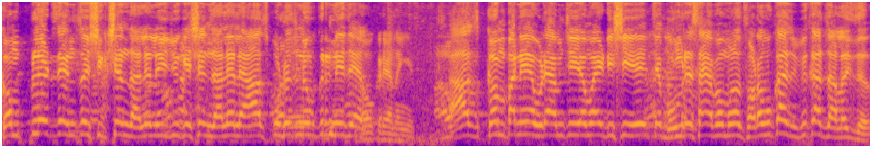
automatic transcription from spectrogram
कंप्लीट त्यांचं शिक्षण झालेलं एज्युकेशन झालेलं आहे. आज कुठेच नोकरी नाही द्यायला. नोकऱ्या नाही आहेत आज कंपन्या एवढ्या आमची एम आय डी सी आहे त्या भुमरे साहेबामुळे थोडा विकास विकास झाला इथं.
